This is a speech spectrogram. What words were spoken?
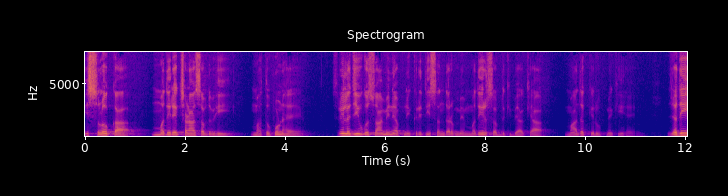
इस श्लोक का मदिरेक्षणा शब्द भी महत्वपूर्ण है। श्री जीव गोस्वामी ने अपनी कृति संदर्भ में मदिर शब्द की व्याख्या मादक के रूप में की है। यदि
